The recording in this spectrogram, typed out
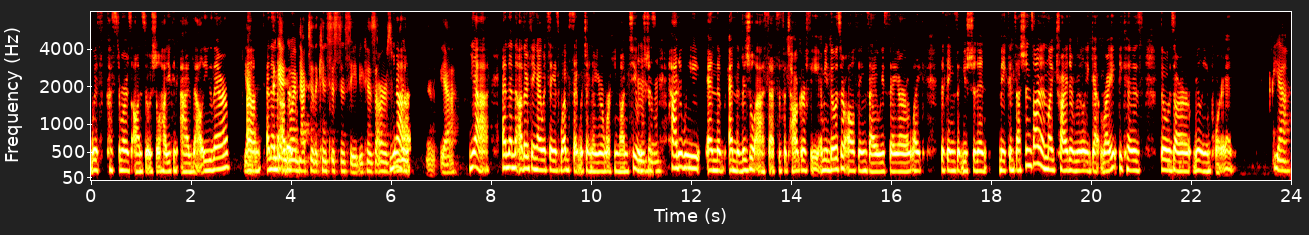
with customers on social, how you can add value there. Yeah. Um, and then again, the other, going back to the consistency because ours, yeah, really, yeah. Yeah. And then the other thing I would say is website, which I know you're working on too, mm-hmm. is just mm-hmm. how do we and the and the visual assets, the photography. I mean, those are all things I always say are like the things that you shouldn't make concessions on and like try to really get right because those are really important. Yeah.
